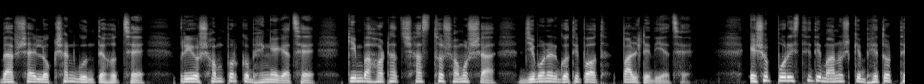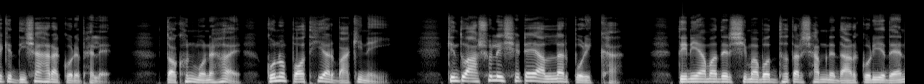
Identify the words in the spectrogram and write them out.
ব্যবসায় লোকসান গুনতে হচ্ছে, প্রিয় সম্পর্ক ভেঙে গেছে, কিংবা হঠাৎ স্বাস্থ্য সমস্যা জীবনের গতিপথ পাল্টে দিয়েছে। এসব পরিস্থিতি মানুষকে ভেতর থেকে দিশাহারা করে ফেলে। তখন মনে হয় কোনো পথই আর বাকি নেই। কিন্তু আসলেই সেটাই আল্লাহর পরীক্ষা। তিনি আমাদের সীমাবদ্ধতার সামনে দাঁড় করিয়ে দেন,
